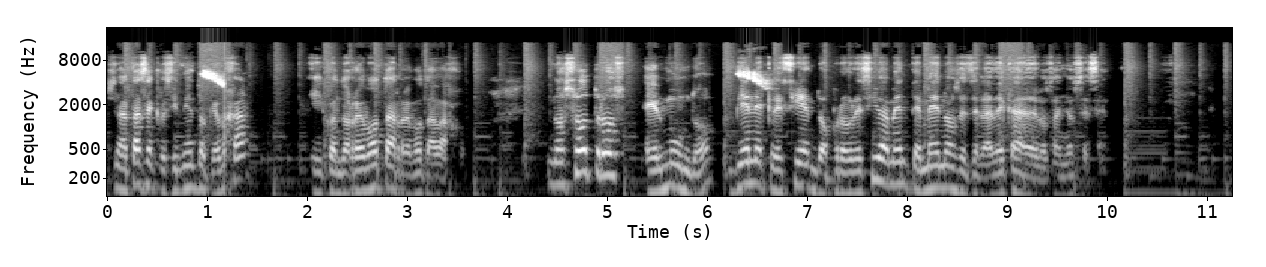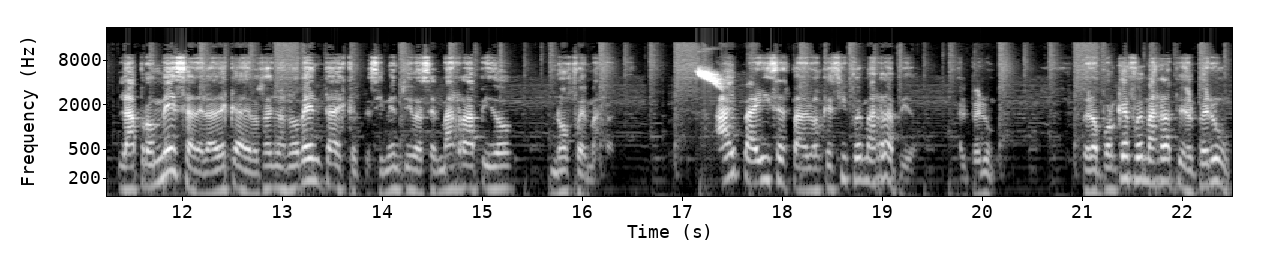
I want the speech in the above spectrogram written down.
Es una tasa de crecimiento que baja y cuando rebota, rebota abajo. Nosotros, el mundo, viene creciendo progresivamente menos desde la década de los años 60. La promesa de la década de los años 90 es que el crecimiento iba a ser más rápido, no fue más rápido. Hay países para los que sí fue más rápido, el Perú. Pero ¿por qué fue más rápido el Perú?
